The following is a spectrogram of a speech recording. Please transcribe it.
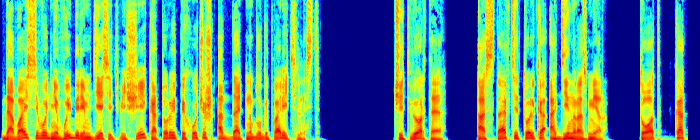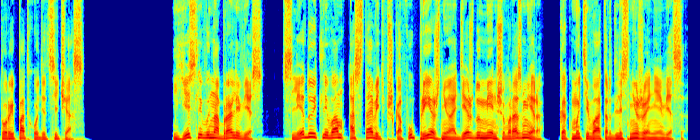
давай сегодня выберем 10 вещей, которые ты хочешь отдать на благотворительность. Четвертое. Оставьте только один размер. Тот, который подходит сейчас. Если вы набрали вес, следует ли вам оставить в шкафу прежнюю одежду меньшего размера, как мотиватор для снижения веса?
